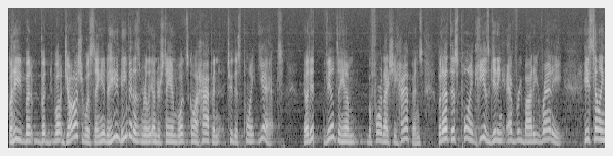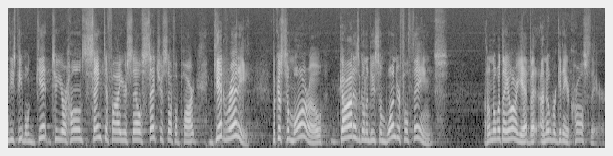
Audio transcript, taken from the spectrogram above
But, he, but, but what Joshua was saying, he, he doesn't really understand what's going to happen to this point yet. Now, it is revealed to him before it actually happens, but at this point, he is getting everybody ready. He's telling these people, get to your homes, sanctify yourselves, set yourself apart, get ready. Because tomorrow, God is going to do some wonderful things. I don't know what they are yet, but I know we're getting across there.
